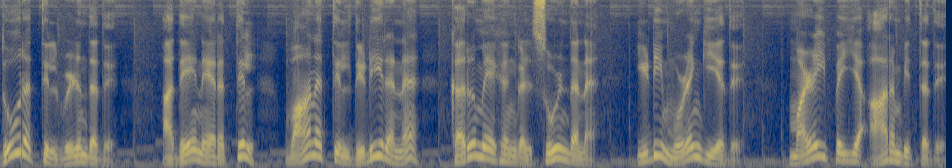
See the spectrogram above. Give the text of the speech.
தூரத்தில் விழுந்தது. அதே நேரத்தில் வானத்தில் திடீரென கருமேகங்கள் சூழ்ந்தன. இடி முழங்கியது. மழை பெய்ய ஆரம்பித்தது.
